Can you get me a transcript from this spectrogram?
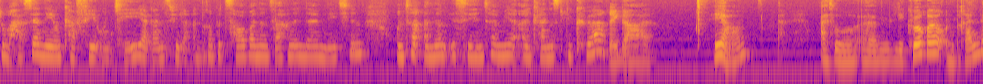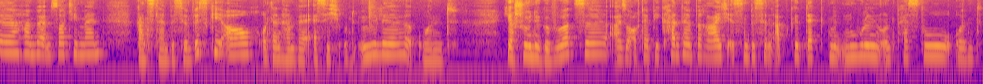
Du hast ja neben Kaffee und Tee ja ganz viele andere bezaubernde Sachen in deinem Lädchen. Unter anderem ist hier hinter mir ein kleines Likörregal. Ja, also ähm, Liköre und Brände haben wir im Sortiment, ganz klein bisschen Whisky auch und dann haben wir Essig und Öle und ja schöne Gewürze. Also auch der pikante Bereich ist ein bisschen abgedeckt mit Nudeln und Pesto und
